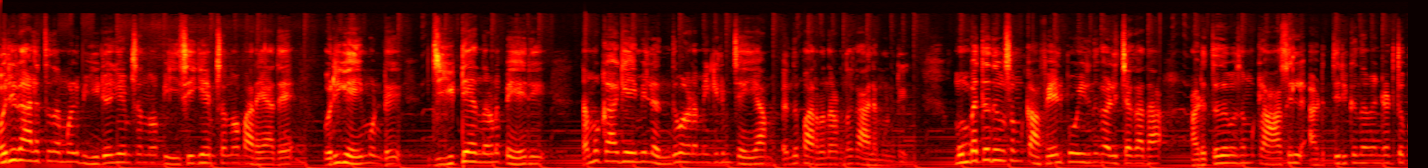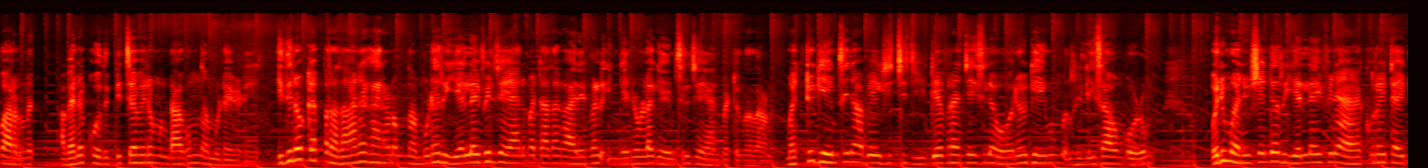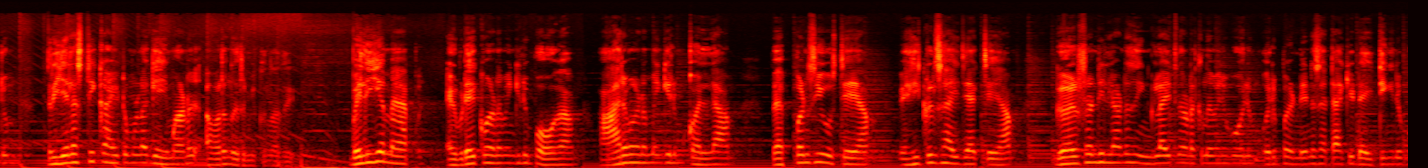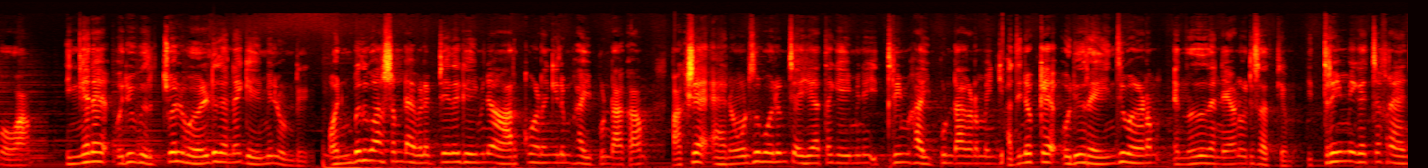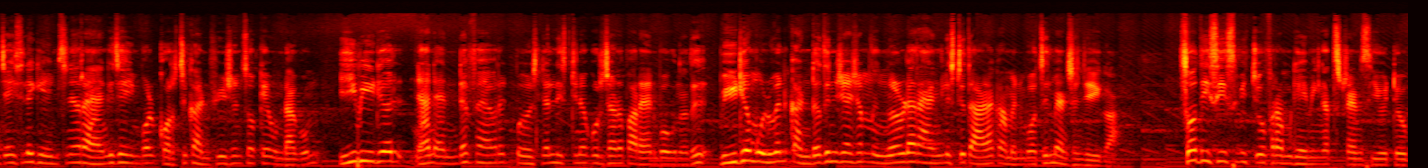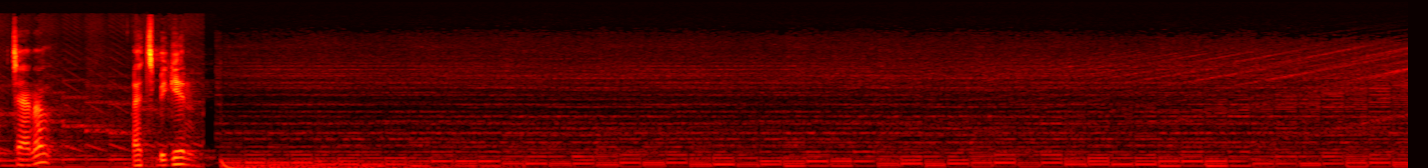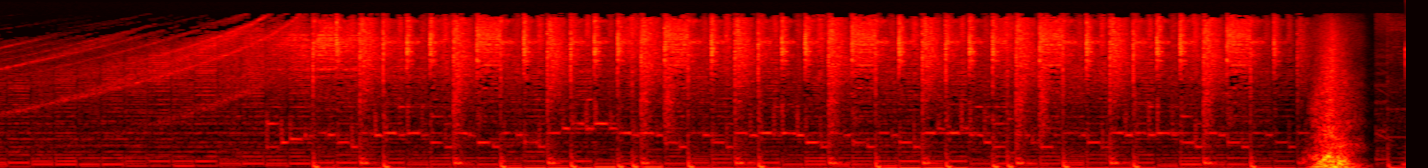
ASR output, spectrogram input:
ഒരു കാലത്ത് നമ്മൾ വീഡിയോ ഗെയിംസ് എന്നോ പി സി ഗെയിംസ് എന്നോ പറയാതെ ഒരു ഗെയിമുണ്ട് ജി ടി എന്നാണ് പേര്. നമുക്ക് ആ ഗെയിമിൽ എന്ത് വേണമെങ്കിലും ചെയ്യാം എന്ന് പറഞ്ഞു നടന്ന കാലമുണ്ട്. മുമ്പത്തെ ദിവസം കഫേയിൽ പോയിരുന്ന് കളിച്ച കഥ അടുത്ത ദിവസം ക്ലാസ്സിൽ അടുത്തിരിക്കുന്നവന്റെ അടുത്ത് പറഞ്ഞ് അവനെ കൊതിപ്പിച്ചവരും ഉണ്ടാകും നമ്മുടെ ഇടയിൽ. ഇതിനൊക്കെ പ്രധാന കാരണം നമ്മുടെ റിയൽ ലൈഫിൽ ചെയ്യാൻ പറ്റാത്ത കാര്യങ്ങൾ ഇങ്ങനെയുള്ള ഗെയിംസിൽ ചെയ്യാൻ പറ്റുന്നതാണ്. മറ്റു ഗെയിംസിനെ അപേക്ഷിച്ച് ജി ടി എ ഫ്രാഞ്ചൈസിലെ ഓരോ ഗെയിമും റിലീസാകുമ്പോഴും ഒരു മനുഷ്യന്റെ റിയൽ ലൈഫിന് ആക്യുറേറ്റ് ആയിട്ടും റിയലിസ്റ്റിക് ആയിട്ടുമുള്ള ഗെയിമാണ് അവർ നിർമ്മിക്കുന്നത്. വലിയ മാപ്പ് എവിടേക്ക് വേണമെങ്കിലും പോകാം ആര് വേണമെങ്കിലും കൊല്ലാം വെപ്പൺസ് യൂസ് ചെയ്യാം വെഹിക്കിൾസ് ഹൈജാക്ക് ചെയ്യാം ഗേൾ ഫ്രണ്ട് ഇല്ലാണ്ട് സിംഗിളായിട്ട് നടക്കുന്നവന് പോലും ഒരു പെണ്ണിനെ സെറ്റാക്കി ഡേറ്റിങ്ങിന് പോവാം. ഇങ്ങനെ ഒരു വിർച്വൽ വേൾഡ് തന്നെ ഗെയിമിലുണ്ട്. ഒൻപത് വർഷം ഡെവലപ്പ് ചെയ്ത ഗെയിമിന് ആർക്കു വേണമെങ്കിലും ഹൈപ്പ് ഉണ്ടാക്കാം. പക്ഷെ അനൗൺസ് പോലും ചെയ്യാത്ത ഗെയിമിന് ഇത്രയും ഹൈപ്പ് ഉണ്ടാകണമെങ്കിൽ അതിനൊക്കെ ഒരു റേഞ്ച് വേണം എന്നത് തന്നെയാണ് ഒരു സത്യം. ഇത്രയും മികച്ച ഫ്രാഞ്ചൈസിലെ ഗെയിംസിനെ റാങ്ക് ചെയ്യുമ്പോൾ കുറച്ച് കൺഫ്യൂഷൻസ് ഒക്കെ ഉണ്ടാകും. ഈ വീഡിയോയിൽ ഞാൻ എന്റെ ഫേവറേറ്റ് പേഴ്സണൽ ലിസ്റ്റിനെ കുറിച്ചാണ് പറയാൻ പോകുന്നത്. വീഡിയോ മുഴുവൻ കണ്ടതിന് ശേഷം നിങ്ങളുടെ റാങ്ക് ലിസ്റ്റ് താഴെ കമന്റ് ബോക്സിൽ മെൻഷൻ ചെയ്യുക. So this is Vichu from gaming at strands YouTube channel let's begin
